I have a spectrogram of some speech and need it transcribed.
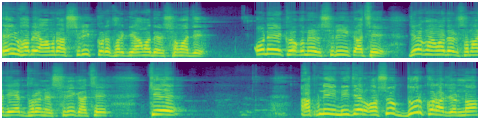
এইভাবে আমরা শিরিক করে থাকি আমাদের সমাজে। অনেক রকমের শিরিক আছে। যেরকম আমাদের সমাজে এক ধরনের শিরিক আছে কে আপনি নিজের অসুখ দূর করার জন্য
